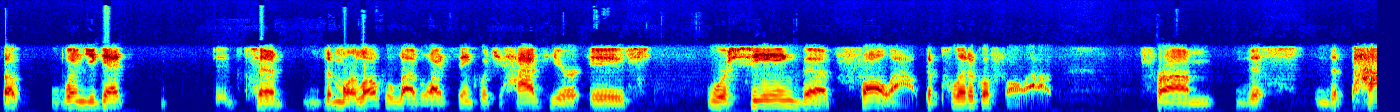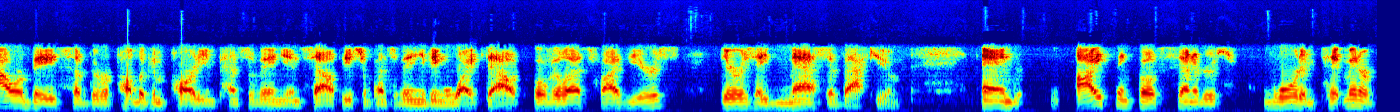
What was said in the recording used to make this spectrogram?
But when you get to the more local level, I think what you have here is we're seeing the fallout, the political fallout from this the power base of the Republican Party in Pennsylvania and southeastern Pennsylvania being wiped out over the last five years. There is a massive vacuum, and I think both Senators Ward and Pittman are,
